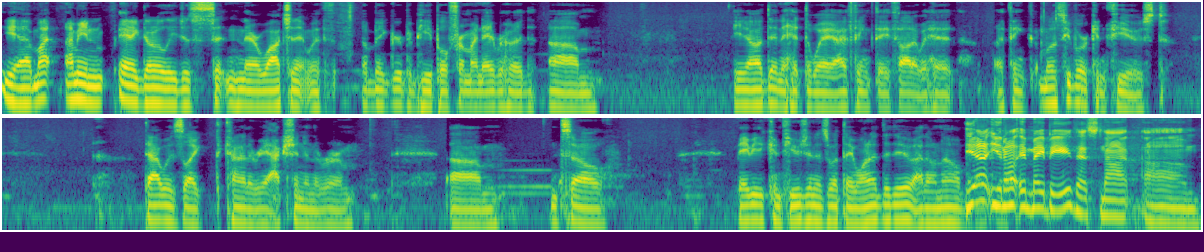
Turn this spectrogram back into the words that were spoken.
Yeah, my I mean, anecdotally, just sitting there watching it with a big group of people from my neighborhood, um, you know, it didn't hit the way I think they thought it would hit. I think most people were confused. That was like kind of the reaction in the room, um, and so maybe confusion is what they wanted to do. I don't know. Yeah, you know, it may be. That's not. Um,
